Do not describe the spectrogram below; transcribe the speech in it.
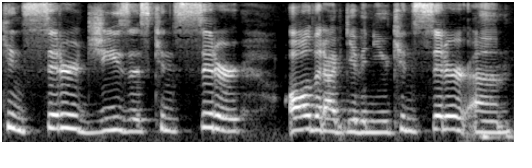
consider Jesus, consider all that I've given you, consider um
